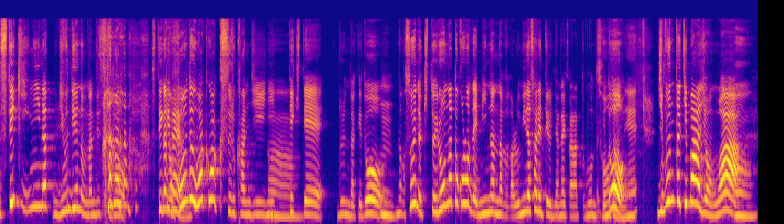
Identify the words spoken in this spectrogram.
素敵になって自分で言うのもなんですけど 素敵なんか。本当にワクワクする感じにできてるんだけど、うんなんかそういうのきっといろんなところでみんなの中から生み出されてるんじゃないかなと思うんだけど、だね。自分たちバージョンは、うん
